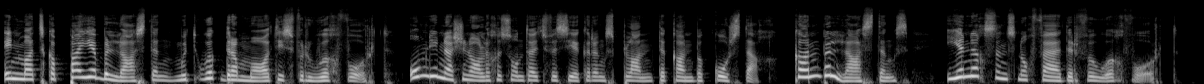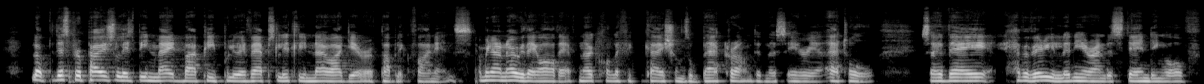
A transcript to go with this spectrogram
en maatskappyebelasting moet ook dramaties verhoog word om die nasionale gesondheidsversekeringsplan te kan bekostig. Kan belastings enigsins nog verder verhoog word? Look, this proposal has been made by people who have absolutely no idea of public finance. I mean, I know who they are. They have no qualifications or background in this area at all. So they have a very linear understanding of,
